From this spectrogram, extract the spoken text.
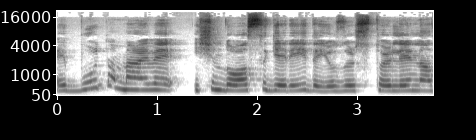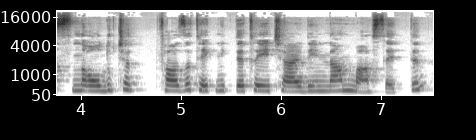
E, burada Merve işin doğası gereği de user story'lerin aslında oldukça fazla teknik detay içerdiğinden bahsettin.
